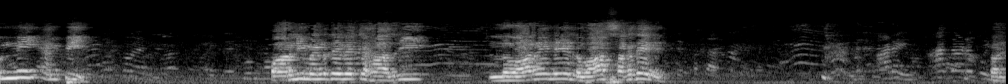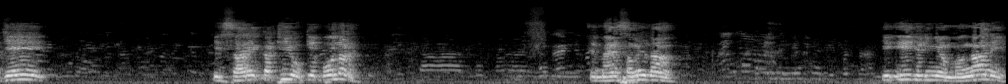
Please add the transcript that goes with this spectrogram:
19 ਐਮਪੀ ਪਾਰਲੀਮੈਂਟ ਦੇ ਵਿੱਚ ਹਾਜ਼ਰੀ ਲਵਾ ਰਹੇ ਨੇ, ਲਵਾ ਸਕਦੇ ਨੇ। ਪਰ ਜੇ ਇਹ ਸਾਰੇ ਇਕੱਠੇ ਹੋ ਕੇ ਬੋਲਣ, ਤੇ ਮੈਂ ਸਮਝਦਾ ਕਿ ਇਹ ਜਿਹੜੀਆਂ ਮੰਗਾਂ ਨੇ,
